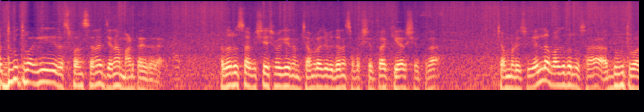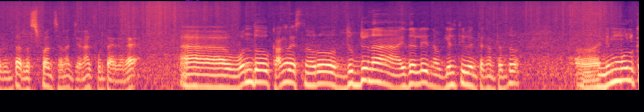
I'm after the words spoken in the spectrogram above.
ಅದ್ಭುತವಾಗಿ ರೆಸ್ಪಾನ್ಸನ್ನು ಜನ ಮಾಡ್ತಾ ಇದ್ದಾರೆ. ಅದರಲ್ಲೂ ಸಹ ವಿಶೇಷವಾಗಿ ನಮ್ಮ ಚಾಮರಾಜ ವಿಧಾನಸಭಾ ಕ್ಷೇತ್ರ ಕೆ ಆರ್ ಕ್ಷೇತ್ರ ಚಾಮುಂಡೇಶ್ವರಿ ಎಲ್ಲ ಭಾಗದಲ್ಲೂ ಸಹ ಅದ್ಭುತವಾದಂಥ ರೆಸ್ಪಾನ್ಸನ್ನು ಜನ ಕೊಡ್ತಾ ಇದ್ದಾರೆ. ಆ, ಒಂದು ಕಾಂಗ್ರೆಸ್ನವರು ದುಡ್ಡಿನ ಇದರಲ್ಲಿ ನಾವು ಗೆಲ್ತೀವಿ ಅಂತಕ್ಕಂಥದ್ದು ನಿಮ್ಮ ಮೂಲಕ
